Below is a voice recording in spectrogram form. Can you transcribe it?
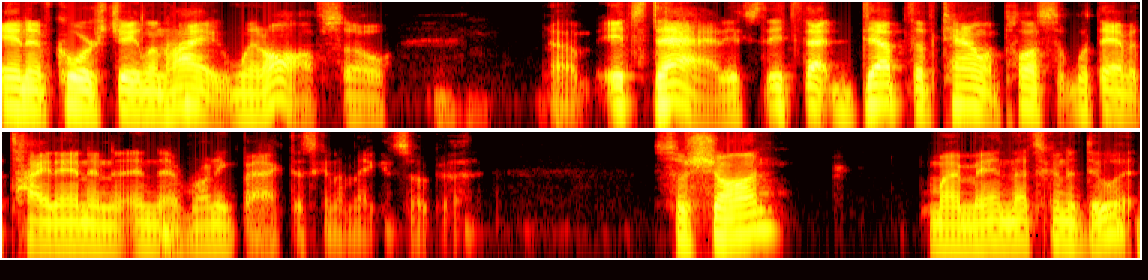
And of course, Jalin Hyatt went off. So um, it's that. It's it's that depth of talent plus what they have at tight end and, and the running back that's going to make it so good. So Sean, my man, that's going to do it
